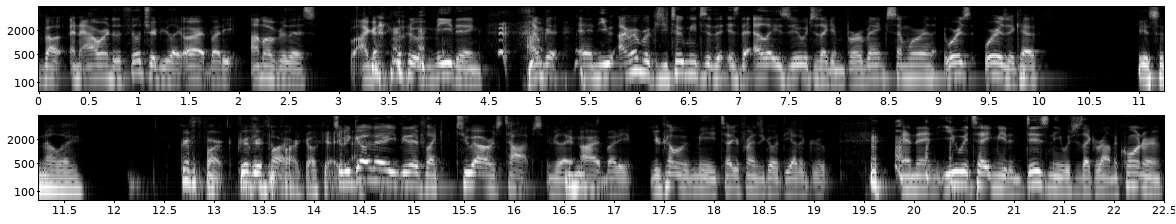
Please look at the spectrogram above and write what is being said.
about an hour into the field trip, you're like, all right, buddy, I'm over this. I gotta go to a meeting. I'm gonna and you. I remember because you took me to the is the LA Zoo, which is like in Burbank somewhere. In, where's where is it, Kev? It's in L.A. Griffith Park. Griffith, Griffith Park, okay, So we yeah. go there. You'd be there for like two hours tops, and be like, mm-hmm. "All right, buddy, you're coming with me. Tell your friends to go with the other group." and then you would take me to Disney, which is like around the corner,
